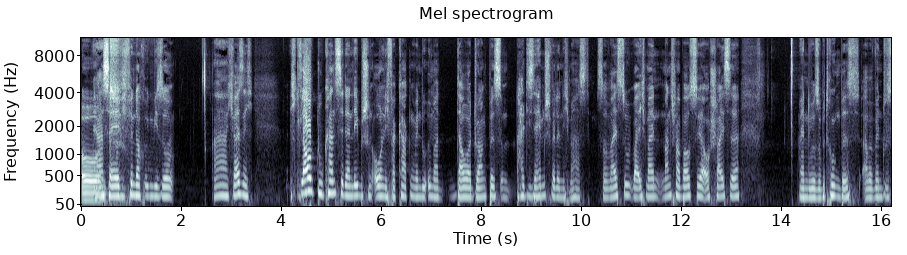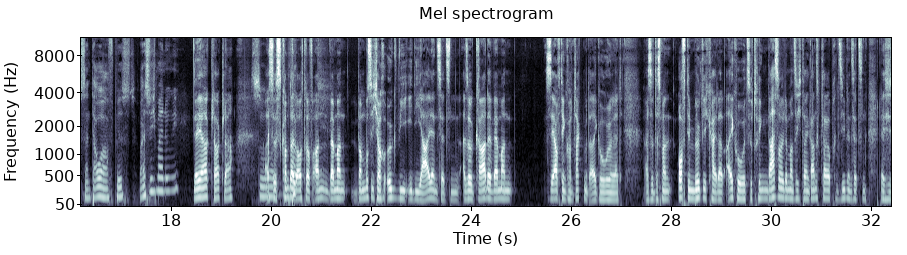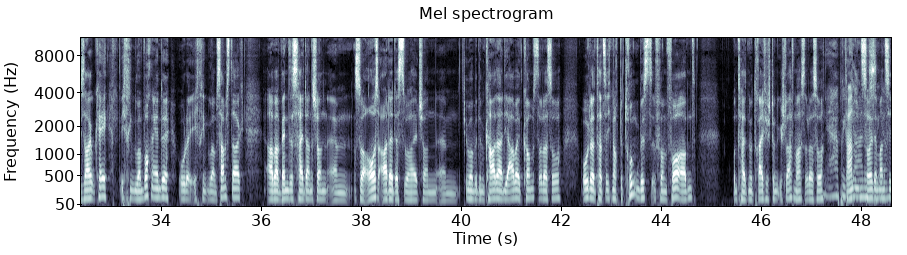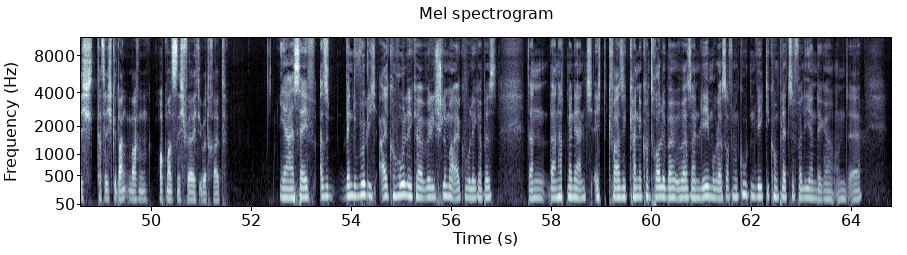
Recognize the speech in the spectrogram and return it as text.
Und ja, safe. Ich finde auch irgendwie so, ah, ich weiß nicht ich glaube, du kannst dir dein Leben schon ordentlich verkacken, wenn du immer dauerdrunk bist und halt diese Hemmschwelle nicht mehr hast. So, weißt du, weil ich meine, manchmal baust du ja auch Scheiße, wenn du so betrunken bist, aber wenn du es dann dauerhaft bist, weißt du, wie ich meine irgendwie? Ja, ja, klar, klar. So, also es kommt halt auch drauf an, wenn man, man muss sich auch irgendwie Idealien setzen. Also gerade wenn man sehr auf den Kontakt mit Alkohol hat. Also, dass man oft die Möglichkeit hat, Alkohol zu trinken, da sollte man sich dann ganz klare Prinzipien setzen, dass ich sage, okay, ich trinke nur am Wochenende oder ich trinke nur am Samstag. Aber wenn das halt dann schon ähm, so ausartet, dass du halt schon ähm, immer mit dem Kater an die Arbeit kommst oder so, oder tatsächlich noch betrunken bist vom Vorabend und halt nur drei, vier Stunden geschlafen hast oder so, ja, dann sollte man Digga. sich tatsächlich Gedanken machen, ob man es nicht vielleicht übertreibt. Ja, safe. Also wenn du wirklich Alkoholiker, wirklich schlimmer Alkoholiker bist, dann, dann hat man ja eigentlich echt quasi keine Kontrolle über, über sein Leben oder ist auf einem guten Weg, die komplett zu verlieren, Digga. Und äh,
